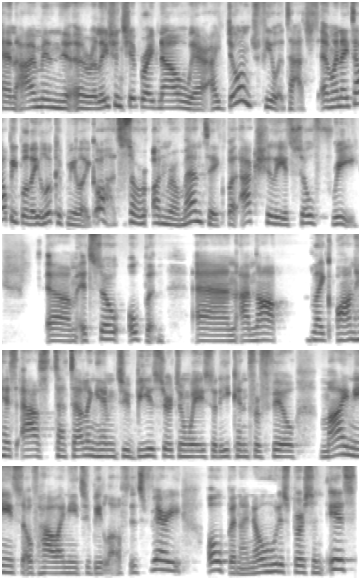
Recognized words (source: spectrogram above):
And I'm in a relationship right now where I don't feel attached. And when I tell people, they look at me like, oh, it's so unromantic. But actually, it's so free. Um, it's so open. And I'm not like on his ass t- telling him to be a certain way so that he can fulfill my needs of how I need to be loved. It's very open. I know who this person is.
